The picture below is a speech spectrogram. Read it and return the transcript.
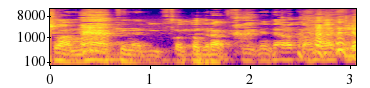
sua máquina de fotografia, né? Dava com a máquina.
